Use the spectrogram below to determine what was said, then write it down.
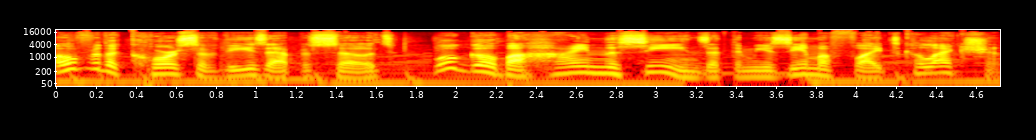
Over the course of these episodes, we'll go behind the scenes at the Museum of Flight's collection.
